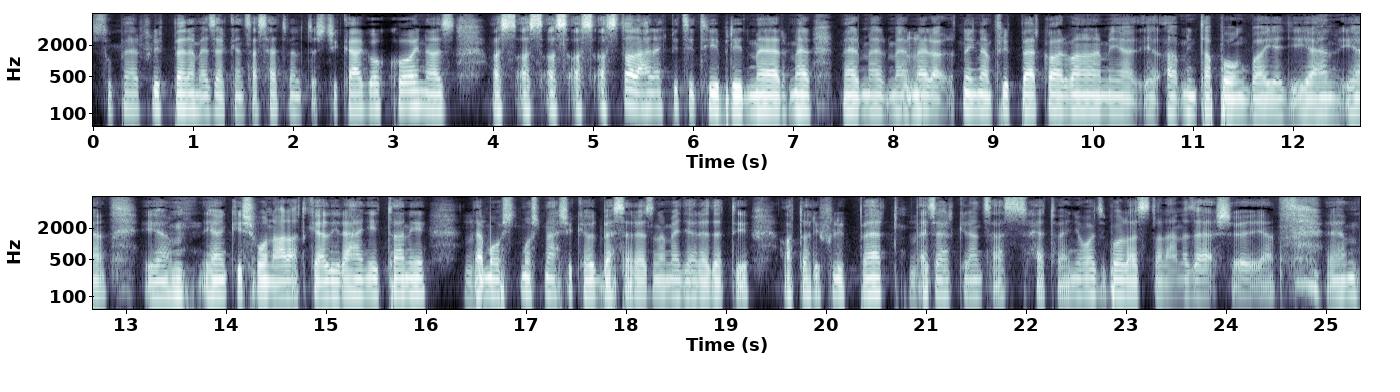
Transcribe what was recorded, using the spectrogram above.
Super Flipperem, 1975-ös Chicago Coin, az, az, az, az, az, az, talán egy picit hibrid, mert, mert, mert, mert, mert, mm. mert, mert még nem flipper kar van, hanem ilyen, mint a pongba, egy ilyen, ilyen, ilyen, ilyen kis vonalat kell irányítani, mm. de most, most már sikerült beszereznem egy eredeti Atari Flippert, mm. 1978-ból, az talán az első ilyen, ilyen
